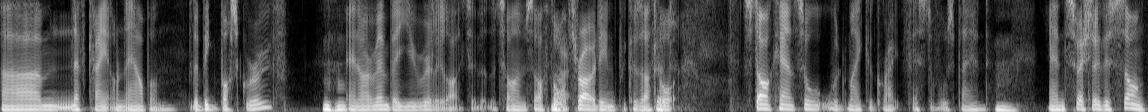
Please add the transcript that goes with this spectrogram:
Um, never came on an album. The Big Boss Groove. Mhm. And I remember you really liked it at the time. So I thought Right. I'd throw it in because I Good. thought Style Council would make a great festivals band. Mm. and especially this song.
